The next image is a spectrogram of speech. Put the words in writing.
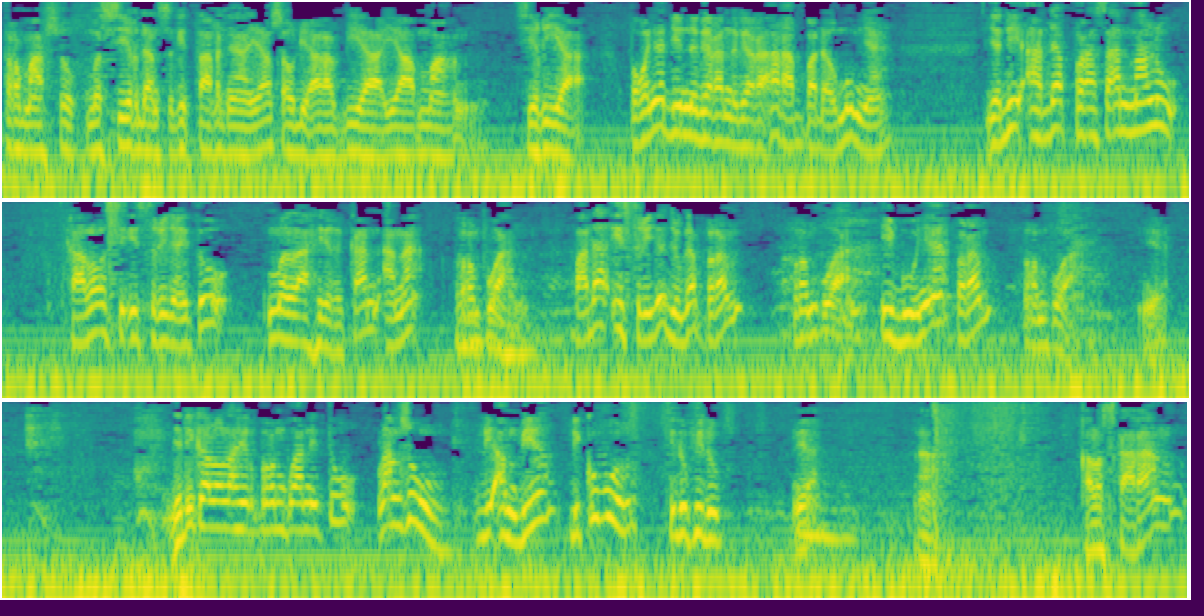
termasuk Mesir dan sekitarnya ya, Saudi Arabia, Yaman, Syria. Pokoknya di negara-negara Arab pada umumnya. Jadi ada perasaan malu kalau si istrinya itu melahirkan anak perempuan. Pada istrinya juga perem- perempuan, ibunya perem- perempuan. Ya. Jadi kalau lahir perempuan itu langsung diambil, dikubur hidup-hidup. Ya. Nah, kalau sekarang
